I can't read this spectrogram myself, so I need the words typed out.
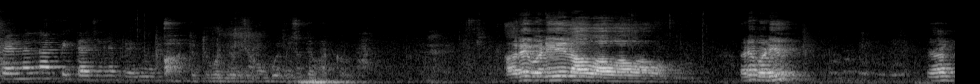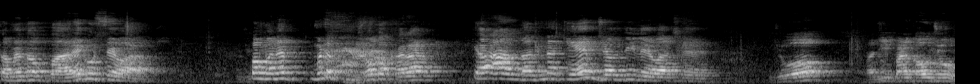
પ્રેમલના પિતાજીને પ્રેમલ અરે વડીલ આવો આવો આવો આવો. અરે વડીલ યાર તમે તો ભારે ગુસ્સે વાળા પણ મને મને પૂછો તો ખરા કે આ લગ્ન કેમ જલ્દી લેવા છે? જુઓ હજી પણ કહું છું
